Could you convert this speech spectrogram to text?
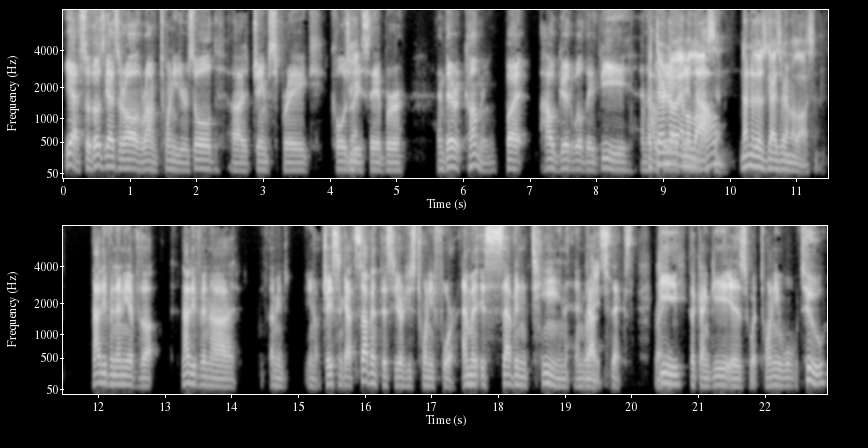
Yeah, so those guys are all around 20 years old. Uh, James Sprague, Cole Saber, and they're coming, but how good will they be? And But how they're no are they Emma now? Lawson. None of those guys are Emma Lawson. Not even any of the, not even, uh, I mean, you know, Jason got seventh this year. He's 24. Emma is 17 and got Right. sixth. Right. Guy, click on Guy, is what, 22?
